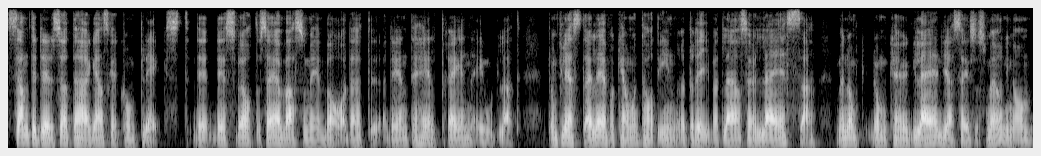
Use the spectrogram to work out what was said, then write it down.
Samtidigt är det så att det här är ganska komplext. Det, det, är svårt att säga vad som är vad, att det är inte helt renodlat. De flesta elever kanske inte har ett inre driv att lära sig att läsa men de, de kan ju glädja sig så småningom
